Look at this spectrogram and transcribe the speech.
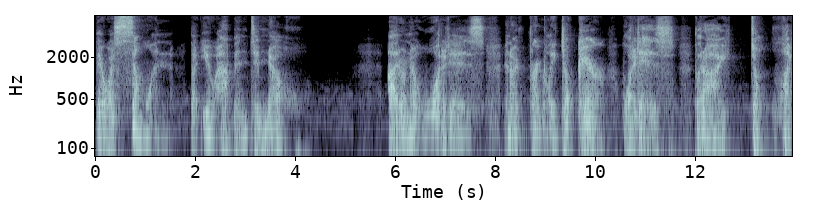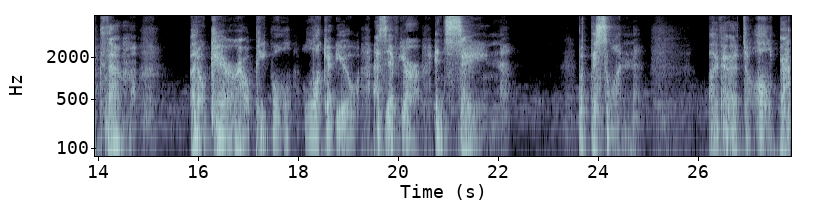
there was someone that you happen to know. I don't know what it is, and I frankly don't care what it is, but I don't like them. I don't care how people look at you as if you're insane. But this one, I've had to hold back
